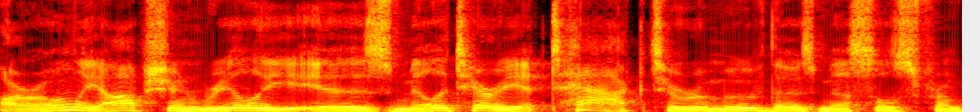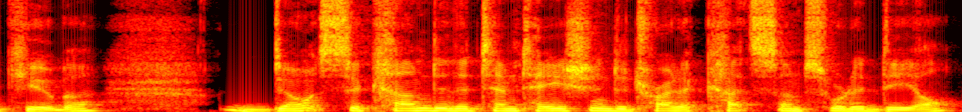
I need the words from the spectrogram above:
Our only option really is military attack to remove those missiles from Cuba don't succumb to the temptation to try to cut some sort of deal.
